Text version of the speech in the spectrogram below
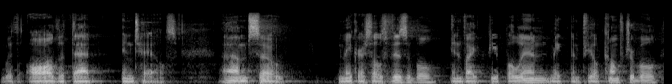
with all that that entails. Um, so make ourselves visible, invite people in, make them feel comfortable,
